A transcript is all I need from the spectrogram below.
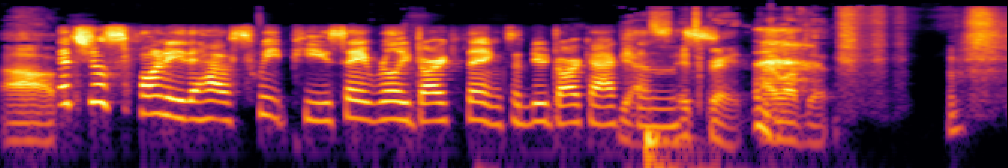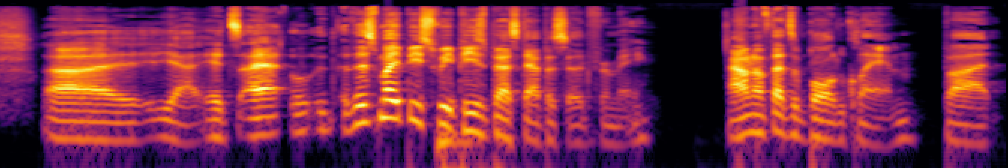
Uh, It's just funny to have Sweet Pea say really dark things and do dark actions. Yes, it's great. I loved it. uh, yeah, it's uh, this might be Sweet Pea's best episode for me. I don't know if that's a bold claim, but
